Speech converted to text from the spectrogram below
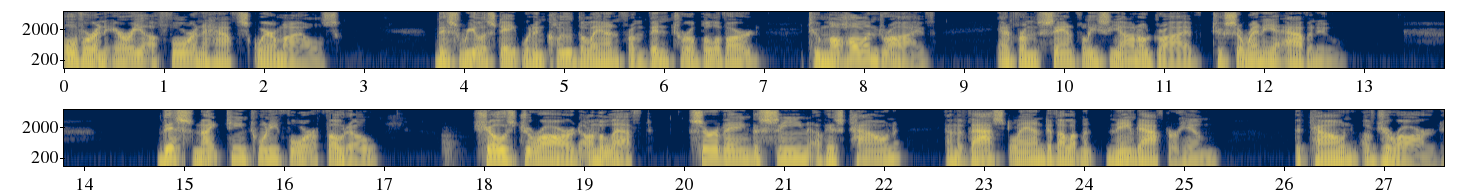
over an area of four and a half square miles. This real estate would include the land from Ventura Boulevard to Mulholland Drive and from San Feliciano Drive to Serrania Avenue. This 1924 photo shows Girard on the left surveying the scene of his town and the vast land development named after him, the town of Girard.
